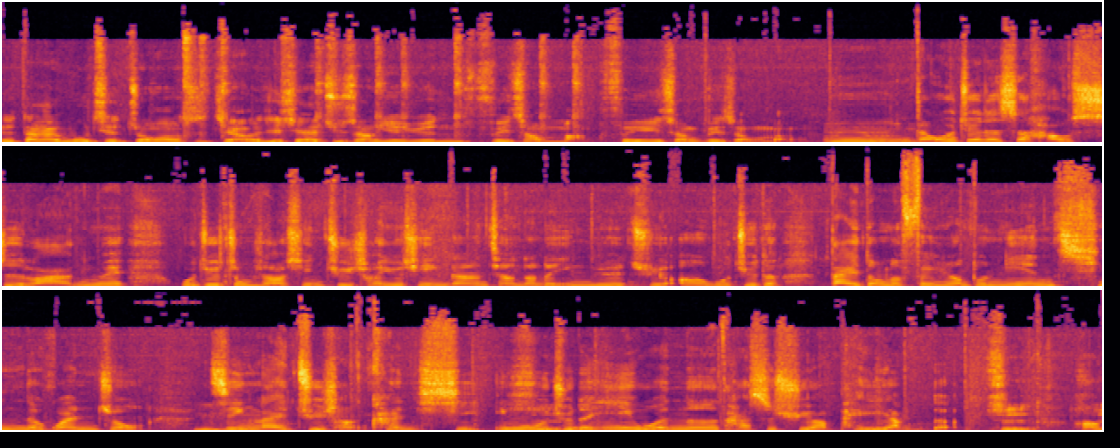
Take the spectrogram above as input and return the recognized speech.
所以大概目前状况是这样，而且现在剧场演员非常忙，非常非常忙。嗯，但我觉得是好事啦，因为我觉得中小型剧场，尤其你刚刚讲到的音乐剧啊，我觉得带动了非常多年轻的观众进来剧场看戏，因为我觉得艺文呢，它是需要培养的。是好，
